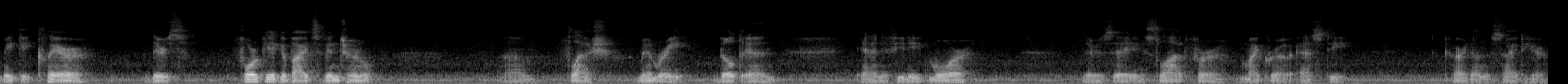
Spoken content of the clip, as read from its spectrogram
make it clear there's four gigabytes of internal um, flash memory built in and if you need more there's a slot for micro SD card on the side here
